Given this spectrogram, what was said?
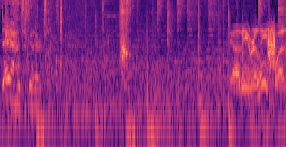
Damn, it's a good airplane. Yeah, the release was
